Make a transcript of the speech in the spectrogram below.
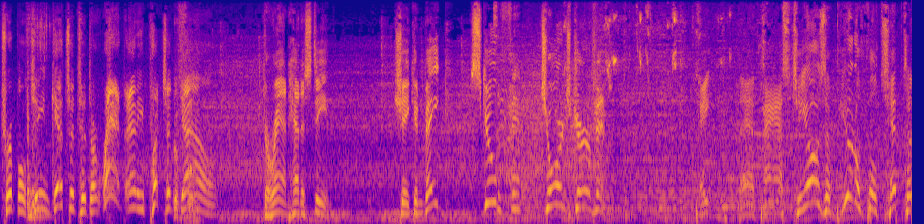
Triple team gets it to Durant and he puts it down. Durant had a steam. Shake and bake. Scoop. George Gervin. Payton, that pass. Chiozza, beautiful tip to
